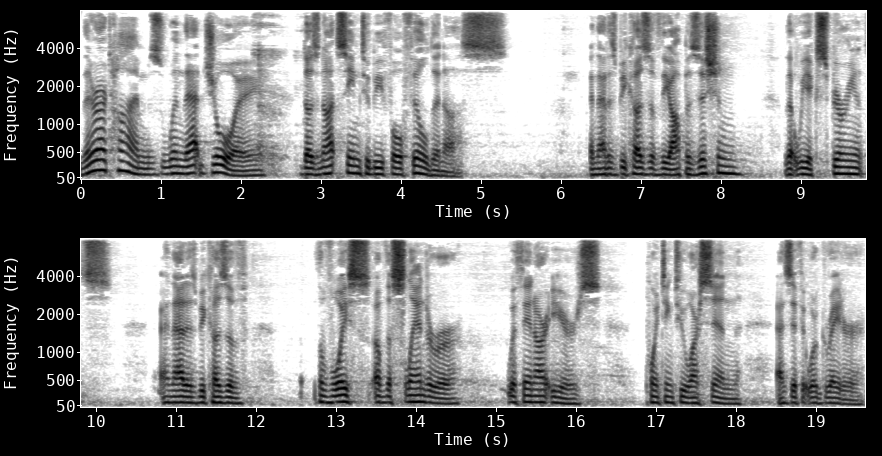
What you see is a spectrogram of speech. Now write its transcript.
There are times when that joy does not seem to be fulfilled in us. And that is because of the opposition that we experience, and that is because of the voice of the slanderer within our ears, pointing to our sin as if it were greater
